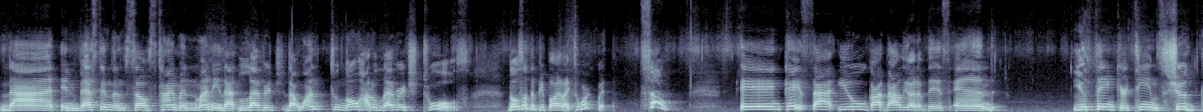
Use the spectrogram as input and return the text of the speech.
that invest in themselves time and money, that leverage, that want to know how to leverage tools. Those are the people I like to work with. So, in case that you got value out of this and you think your teams should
